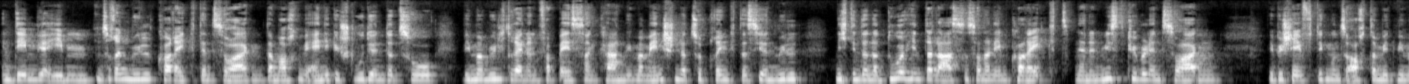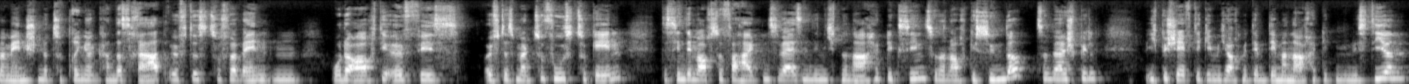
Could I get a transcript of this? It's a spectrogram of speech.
indem wir eben unseren Müll korrekt entsorgen. Da machen wir einige Studien dazu, wie man Mülltrennen verbessern kann, wie man Menschen dazu bringt, dass sie ihren Müll nicht in der Natur hinterlassen, sondern eben korrekt in einen Mistkübel entsorgen. Wir beschäftigen uns auch damit, wie man Menschen dazu bringen kann, das Rad öfters zu verwenden oder auch die Öffis öfters mal zu Fuß zu gehen. Das sind eben auch so Verhaltensweisen, die nicht nur nachhaltig sind, sondern auch gesünder zum Beispiel. Ich beschäftige mich auch mit dem Thema nachhaltigen Investieren.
